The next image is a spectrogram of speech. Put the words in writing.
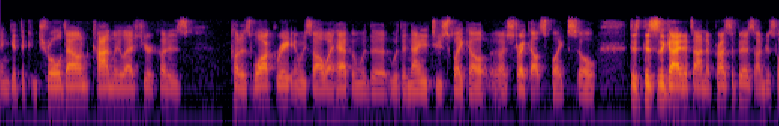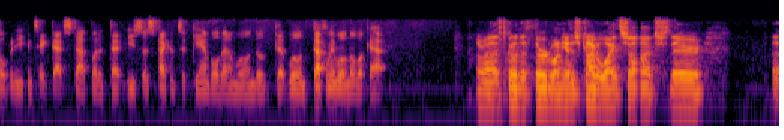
and get the control down, Kahnle last year cut his cut his walk rate, and we saw what happened with the with the 92 spike out uh, strikeout spike. So. This, this is a guy that's on the precipice. I'm just hoping he can take that step, but that he's a speculative gamble that I'm willing to that will definitely willing to look at. All right, let's go to the third one here. The Chicago White Sox. They're uh,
